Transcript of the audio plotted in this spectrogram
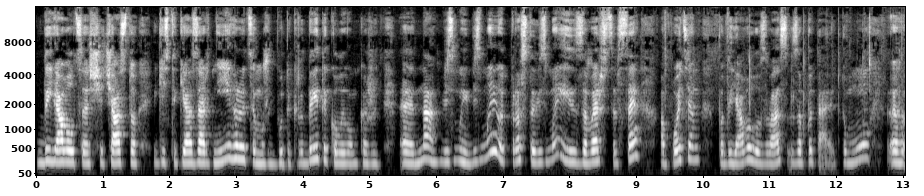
Диявол це ще часто якісь такі азартні ігри, це можуть бути кредити, коли вам кажуть, е, на, візьми, візьми, от просто візьми і заверш це все, а потім по дияволу з вас запитають. Тому е,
